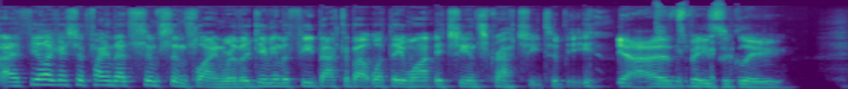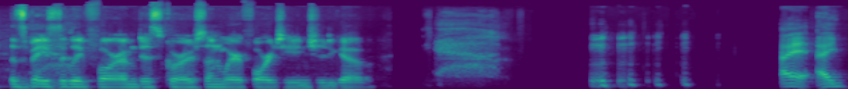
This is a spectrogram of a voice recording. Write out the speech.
I feel like I should find that Simpsons line where they're giving the feedback about what they want Itchy and Scratchy to be. Yeah, it's basically it's basically forum discourse on where 14 should go. Yeah. I, I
